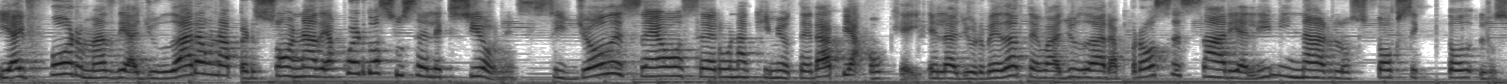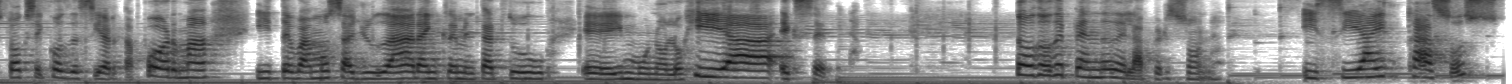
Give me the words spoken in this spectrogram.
Y hay formas de ayudar a una persona de acuerdo a sus elecciones. Si yo deseo hacer una quimioterapia, ok, el ayurveda te va a ayudar a procesar y a eliminar los, tóxicos, de cierta forma y te vamos a ayudar a incrementar tu eh, inmunología, etc. Todo depende de la persona. Y si hay casos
